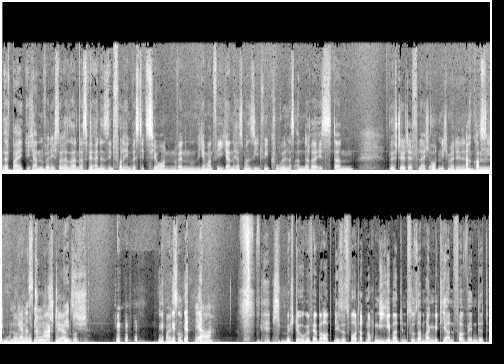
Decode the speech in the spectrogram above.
äh, bei Jan würde ich sogar sagen, das wäre eine sinnvolle Investition. Wenn jemand wie Jan erstmal sieht, wie cool das andere ist, dann bestellt er vielleicht auch nicht mehr den Ach komm, 700 Jan Euro ist eine Todesstern. So, meinst du? Ja, Ich möchte ungefähr behaupten, dieses Wort hat noch nie jemand im Zusammenhang mit Jan verwendet.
